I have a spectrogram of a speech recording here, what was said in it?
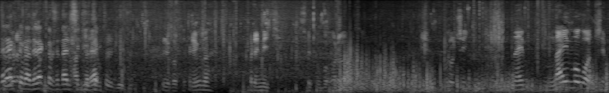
Директор, а директор вже далі А дітям. директор діти. Люба Петрівна, прийміть Святу Богородицю і вручіть най, наймолодшим,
